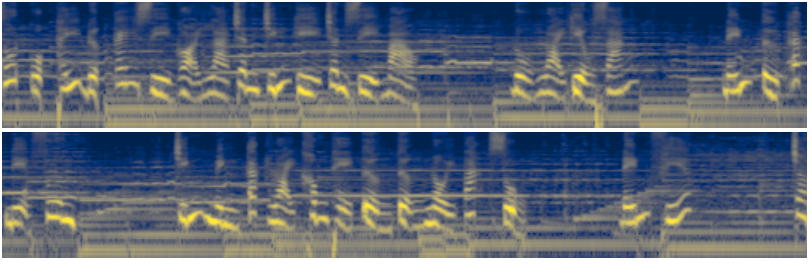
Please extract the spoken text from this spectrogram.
rốt cuộc thấy được cái gì gọi là chân chính kỳ chân dị bảo. Đủ loại kiểu dáng, Đến từ các địa phương. Chính mình các loại không thể tưởng tượng nổi tác dụng. Đến phía, Cho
